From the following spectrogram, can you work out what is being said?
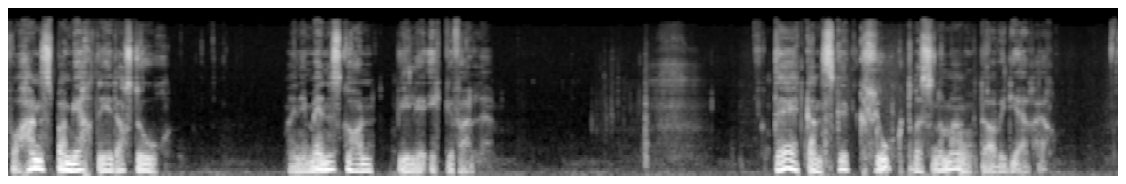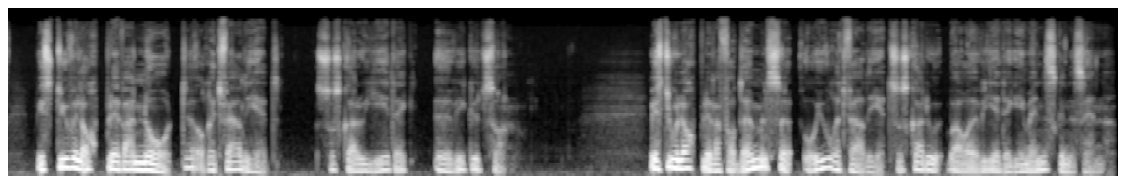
for Hans barmhjertighet er stor, men i menneskehånd vil jeg ikke falle. Det er et ganske klokt resonnement David gjør her. Hvis du vil oppleve nåde og rettferdighet, så skal du gi deg over Guds hånd. Hvis du vil oppleve fordømmelse og urettferdighet, så skal du bare overgi deg i menneskenes hender.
